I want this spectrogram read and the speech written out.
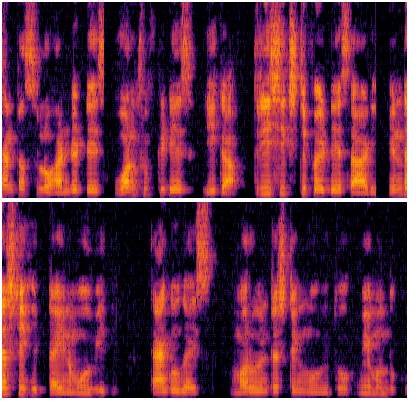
సెంటర్స్లో hundred days one fifty days ఇక త్రీ సిక్స్టీ ఫైవ్ డేస్ ఆడి ఇండస్ట్రీ హిట్ అయిన మూవీ ఇది. థ్యాంక్ యూ గైస్ మరో ఇంట్రెస్టింగ్ మూవీతో మీ ముందుకు.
